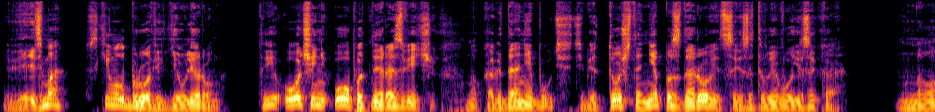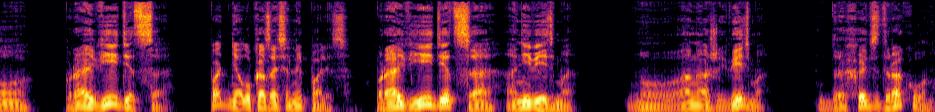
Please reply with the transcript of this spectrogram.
«Ведьма?» — вскинул брови Геулерон. Ты очень опытный разведчик, но когда-нибудь тебе точно не поздоровится из-за твоего языка. Но провидица, поднял указательный палец. Провидица, а не ведьма. Но она же ведьма. Да хоть дракон.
